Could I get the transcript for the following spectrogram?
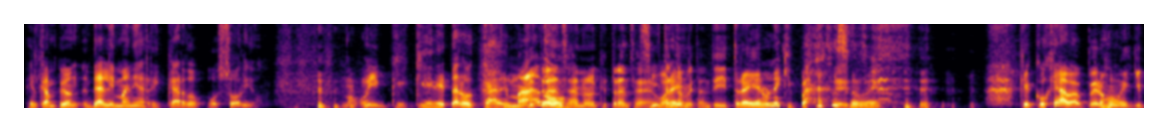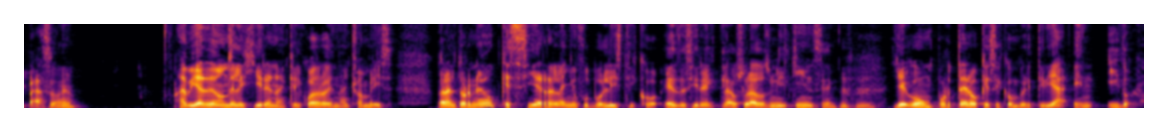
El campeón de Alemania, Ricardo Osorio. no, oye, que Querétaro calmado. Qué tranza, ¿no? Qué tranza. Aguántame tantito. Traían un equipazo, ¿eh? que cojeaba, pero un equipazo, ¿eh? Había de dónde elegir en aquel cuadro de Nacho Ambriz. Para el torneo que cierra el año futbolístico, es decir, el Clausura 2015, llegó un portero que se convertiría en ídolo.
